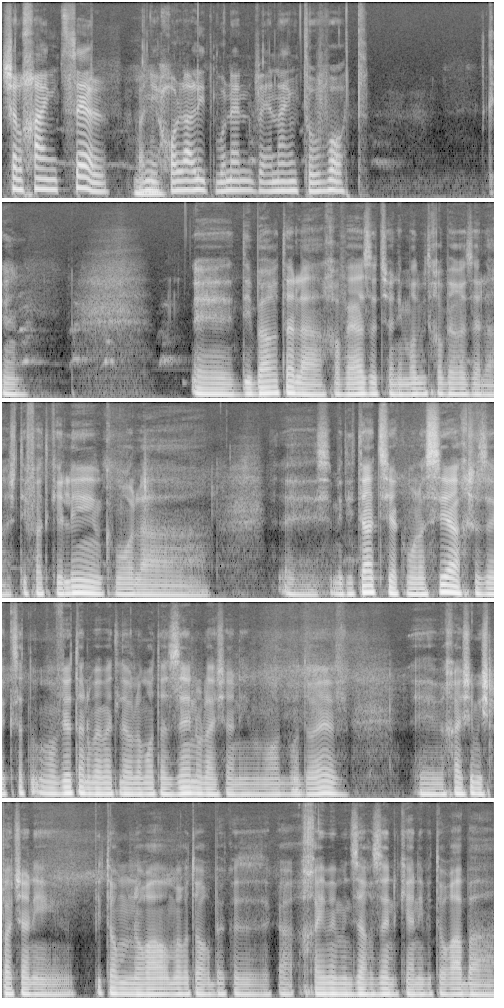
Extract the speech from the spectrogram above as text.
שלך עם צל, mm-hmm. ואני יכולה להתבונן בעיניים טובות. כן. אה, דיברת על החוויה הזאת שאני מאוד מתחבר לזה, לשטיפת כלים, כמו למדיטציה, כמו לשיח, שזה קצת מביא אותנו באמת לעולמות הזן אולי, שאני מאוד מאוד אוהב. בכלל אה, יש לי משפט שאני פתאום נורא אומר אותו הרבה כזה, זה החיים הם מנזר זן, כי אני בתור אבא אה,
